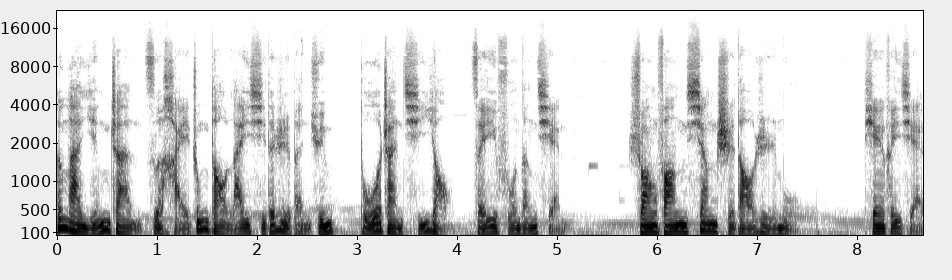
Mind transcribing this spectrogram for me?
登岸迎战自海中道来袭的日本军，夺占其要，贼伏能前。双方相持到日暮，天黑前，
